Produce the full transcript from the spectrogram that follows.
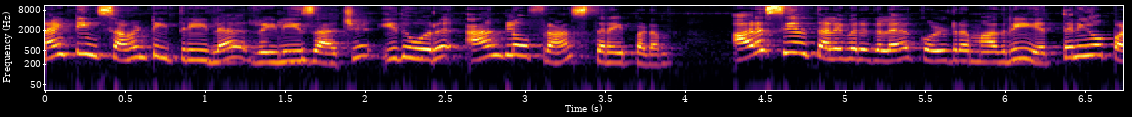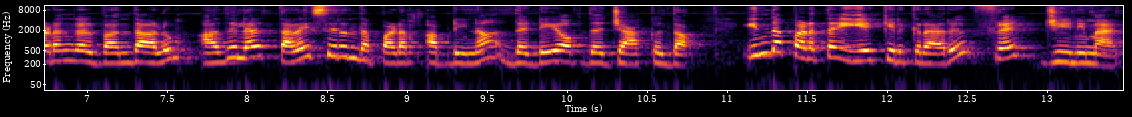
நைன்டீன் செவன்டி த்ரீல ரிலீஸ் ஆச்சு. இது ஒரு ஆங்கிலோ பிரான்ஸ் திரைப்படம். அரசியல் தலைவர்களை கொள்கிற மாதிரி எத்தனையோ படங்கள் வந்தாலும் அதில் தலை சிறந்த படம் அப்படின்னா த டே ஆஃப் த ஜாக்கிள் தான். இந்த படத்தை இயக்கியிருக்கிறாரு ஃப்ரெட் ஜீனிமேன்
